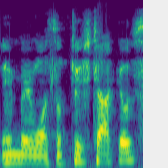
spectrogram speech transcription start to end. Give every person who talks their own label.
Speaker 1: Anybody want some fish tacos?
